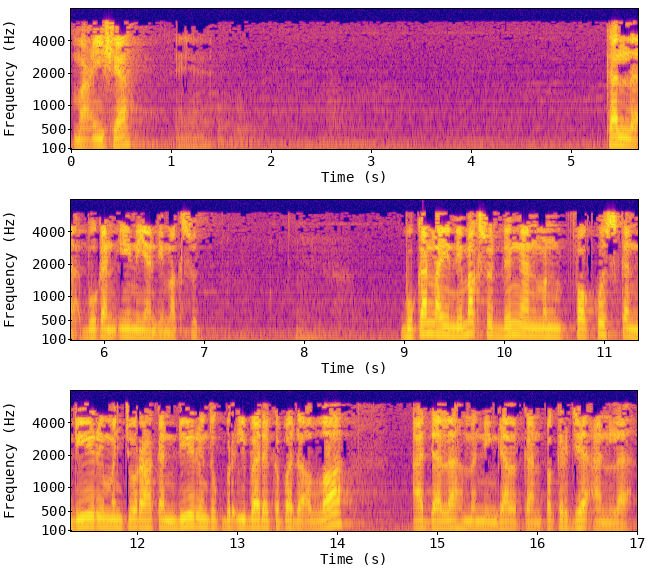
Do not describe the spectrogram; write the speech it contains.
maisha ya. kalla bukan ini yang dimaksud Bukanlah yang dimaksud dengan memfokuskan diri, mencurahkan diri untuk beribadah kepada Allah adalah meninggalkan pekerjaan lah.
